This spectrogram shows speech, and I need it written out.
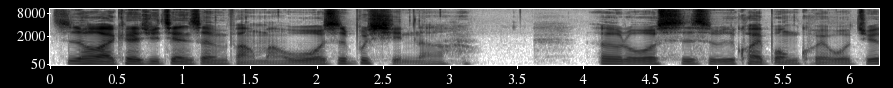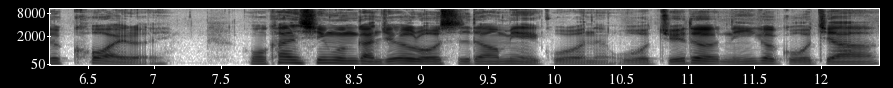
之后还可以去健身房吗？我是不行啊。俄罗斯是不是快崩溃？我觉得快了，欸。我看新闻，感觉俄罗斯都要灭国了呢。我觉得你一个国家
